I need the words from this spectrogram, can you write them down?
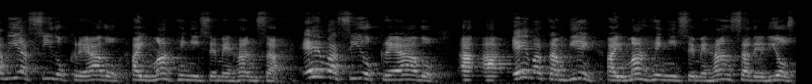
había sido creado a imagen y semejanza. Eva ha sido creado a, a Eva también a imagen y semejanza de Dios.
